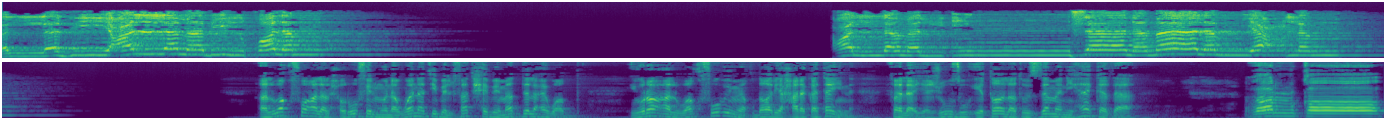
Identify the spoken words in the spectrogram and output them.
الذي علم بالقلم. علم الإنسان ما لم يعلم. الوقف على الحروف المنونة بالفتح بمد العوض. يراعى الوقف بمقدار حركتين فلا يجوز إطالة الزمن هكذا. غرقا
